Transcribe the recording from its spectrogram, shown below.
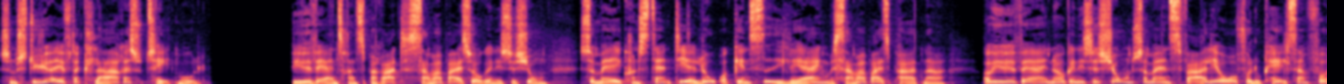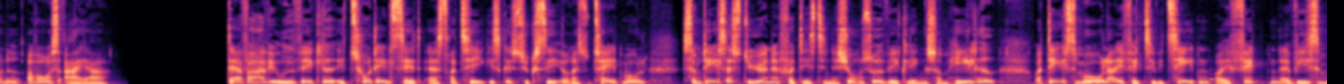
som styrer efter klare resultatmål. Vi vil være en transparent samarbejdsorganisation, som er i konstant dialog og gensidig læring med samarbejdspartnere, og vi vil være en organisation, som er ansvarlig over for lokalsamfundet og vores ejere. Derfor har vi udviklet et todelt sæt af strategiske succes- og resultatmål, som dels er styrende for destinationsudviklingen som helhed, og dels måler effektiviteten og effekten af VISM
